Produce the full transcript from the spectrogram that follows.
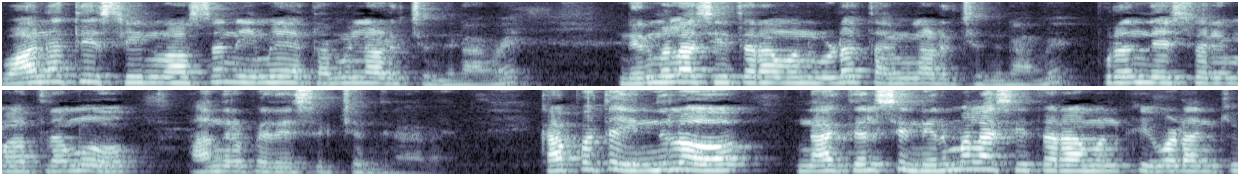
వానతి శ్రీనివాసన్ ఈమె తమిళనాడుకు చెందిన ఆమె నిర్మలా సీతారామన్ కూడా తమిళనాడుకు చెందిన ఆమె పురంధేశ్వరి మాత్రము ఆంధ్రప్రదేశ్కి చెందిన ఆమె కాకపోతే ఇందులో నాకు తెలిసి నిర్మలా సీతారామన్కి ఇవ్వడానికి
